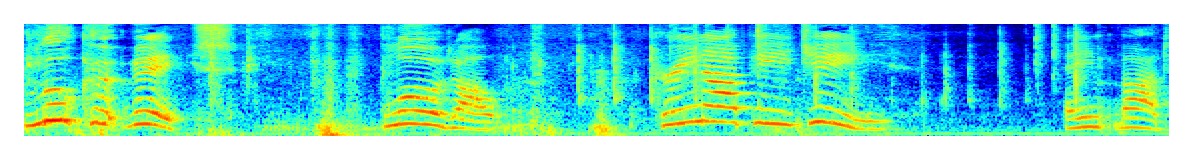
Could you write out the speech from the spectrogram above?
Look at this. Blood out. Green RPG ain't bad.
